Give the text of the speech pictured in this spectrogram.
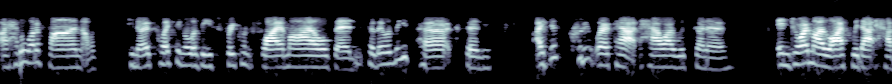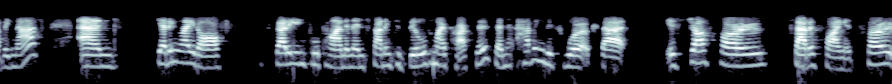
I had a lot of fun. I was you know collecting all of these frequent flyer miles and so there were these perks and I just couldn't work out how I was going to enjoy my life without having that and getting laid off studying full time and then starting to build my practice and having this work that is just so satisfying. It's so,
